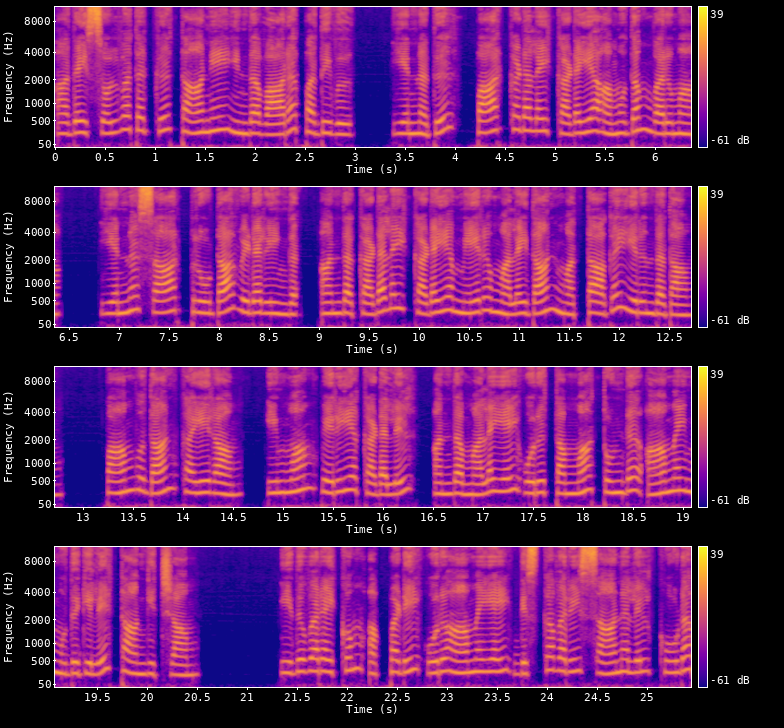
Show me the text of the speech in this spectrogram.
அதை சொல்வதற்கு தானே இந்த வார பதிவு. என்னது? பார்க்கடலை கடைய அமுதம் வருமா? என்ன சார் ப்ரூட்டா விடறீங்க? அந்த கடலை கடைய மேறு மலைதான் மத்தாக இருந்ததாம். பாம்புதான் கயிறாம். இம்மாம் பெரிய கடலில் அந்த மலையை ஒரு தம்மா துண்டு ஆமை முதுகிலே தாங்கிச்சாம். இதுவரைக்கும் அப்படி ஒரு ஆமையை டிஸ்கவரி சானலில் கூட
